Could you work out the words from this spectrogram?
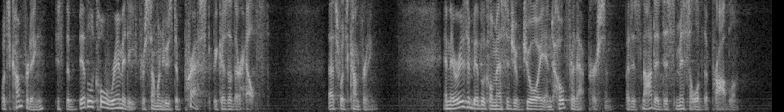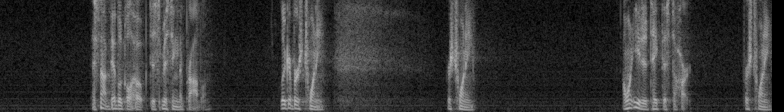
What's comforting is the biblical remedy for someone who's depressed because of their health. That's what's comforting. And there is a biblical message of joy and hope for that person, but it's not a dismissal of the problem. That's not biblical hope, dismissing the problem. Look at verse 20. Verse 20. I want you to take this to heart. Verse 20.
